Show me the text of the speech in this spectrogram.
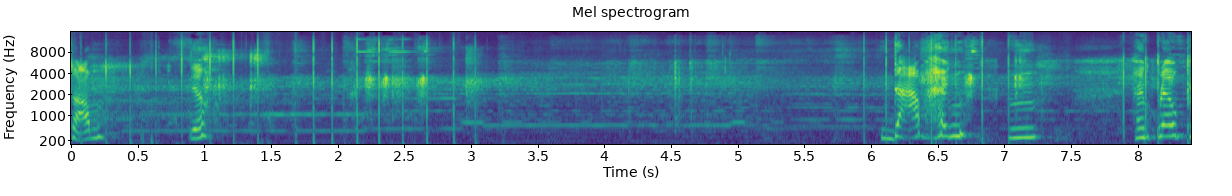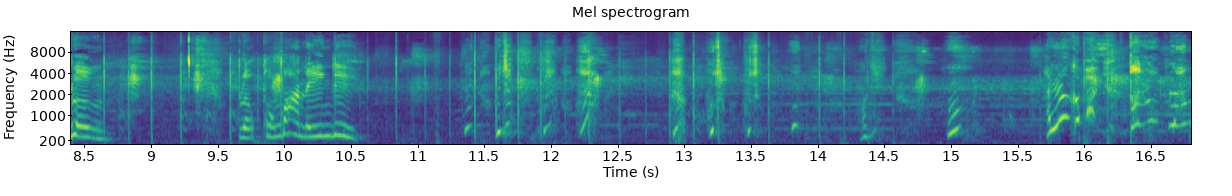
สามเดี๋ยวดาบแห่งแห่งเปลวเพลิงเปลวของบ้านเองดิอันนั้นก็ไปตลบหลัง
